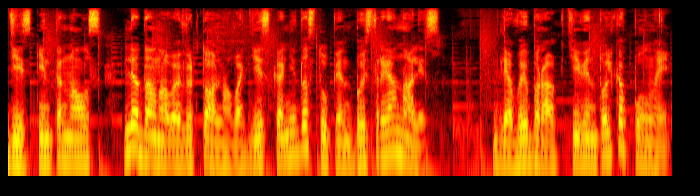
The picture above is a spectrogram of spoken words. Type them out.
Диск Internals для данного виртуального диска недоступен быстрый анализ. Для выбора активен только полный.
